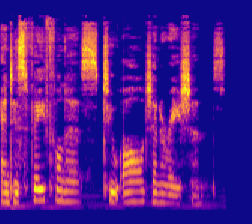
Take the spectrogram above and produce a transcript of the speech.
and his faithfulness to all generations.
